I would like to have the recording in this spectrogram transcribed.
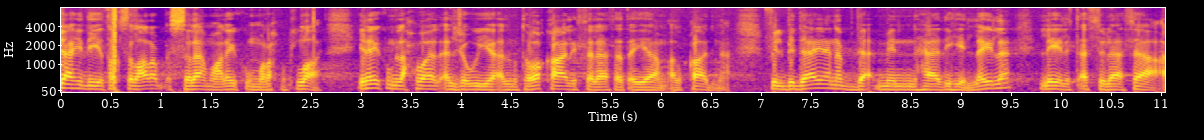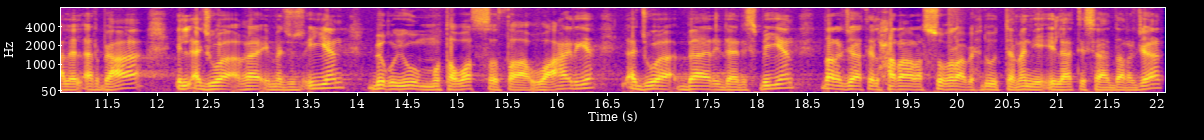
مشاهدي طقس العرب السلام عليكم ورحمة الله. إليكم الأحوال الجوية المتوقعة للثلاثة أيام القادمة. في البداية نبدأ من هذه الليلة ليلة الثلاثاء على الأربعاء. الأجواء غائمة جزئيا بغيوم متوسطة وعالية. الأجواء باردة نسبيا. درجات الحرارة الصغرى بحدود 8 إلى 9 درجات.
